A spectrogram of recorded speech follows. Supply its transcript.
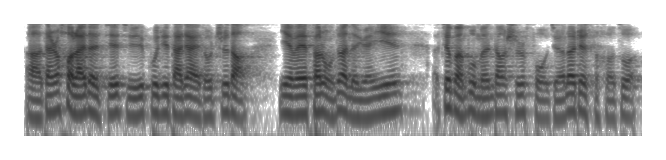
啊，但是后来的结局估计大家也都知道。因为反垄断的原因，监管部门当时否决了这次合作。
